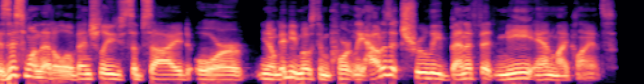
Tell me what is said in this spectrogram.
Is this one that'll eventually subside, or you know, maybe most importantly, how does it truly benefit me and my clients?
